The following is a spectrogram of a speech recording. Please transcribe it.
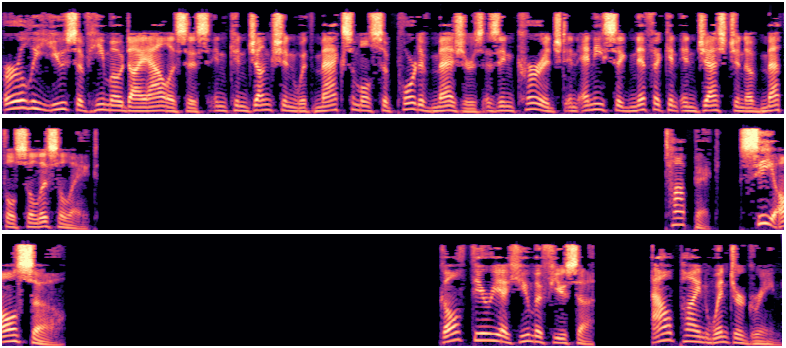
Early use of hemodialysis in conjunction with maximal supportive measures is encouraged in any significant ingestion of methyl salicylate. See also. Gaultheria humifusa. Alpine wintergreen.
